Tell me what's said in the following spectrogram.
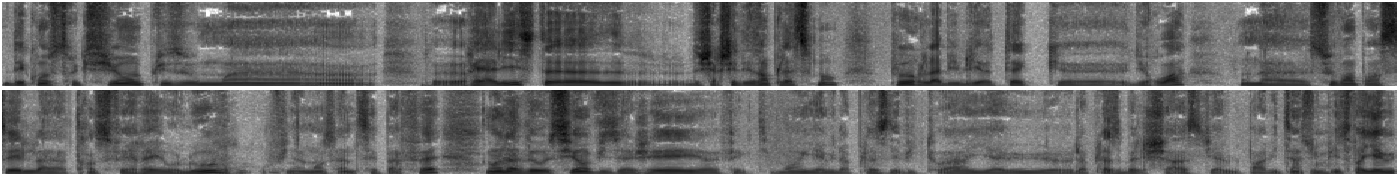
des constructions plus ou moins euh, réalistes, de chercher des emplacements pour la bibliothèque du roi on a souvent pensé la transférer au Louvre, finalement ça ne s'est pas fait. Mais on avait aussi envisagé, euh, effectivement, il y a eu la place des Victoires, il y a eu euh, la place Bellechasse, il y a eu le parvis Saint-Sulpice. Enfin, il y a eu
